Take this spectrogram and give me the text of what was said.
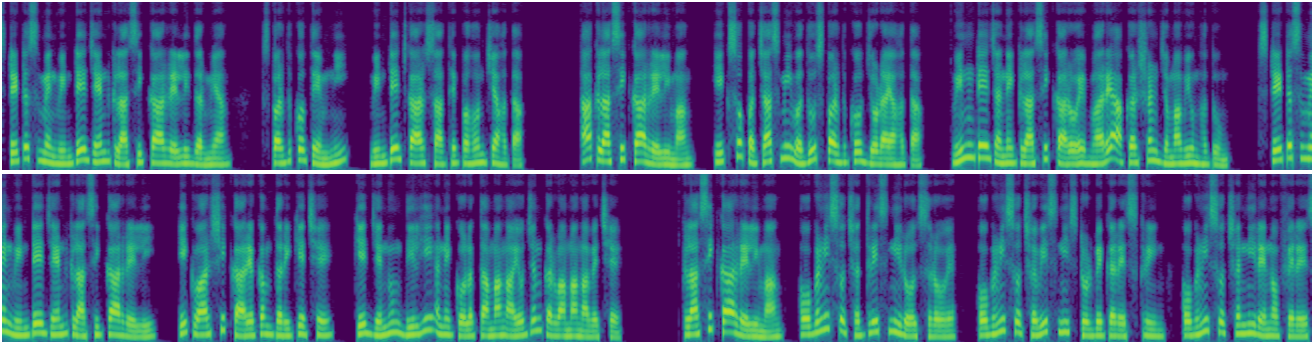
Statesman vintage and classic car rally દરમિયાન સ્પર્ધકો તેમની વિન્ટેજ કાર સાથે પહોંચ્યા હતા. આ ક્લાસિક કાર રેલીમાં એકસો પચાસમી વધુ સ્પર્ધકો જોડાયા હતા. વિન્ટેજ અને ક્લાસિક કારોએ ભારે આકર્ષણ જમાવ્યું હતું. Statesman vintage and classic car rally એક વાર્ષિક કાર્યક્રમ તરીકે છે. કે જેનું દિલ્હી અને કોલકાતામાં આયોજન કરવામાં આવે છે. ક્લાસિક કાર રેલીમાં ઓગણીસો છત્રીસની રોલ્સ રોય ઓગણીસો છવ્વીસની સ્ટોડબેકર સ્ક્રીન ઓગણીસો છની રેનો ફેરેસ,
